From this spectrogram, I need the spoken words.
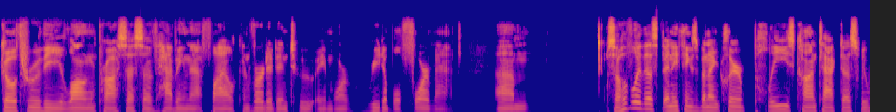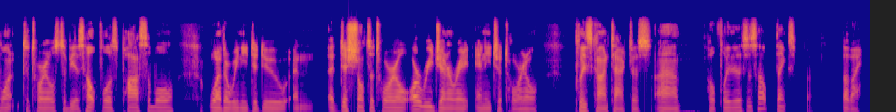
go through the long process of having that file converted into a more readable format. Um, so hopefully this, if anything's been unclear, please contact us. We want tutorials to be as helpful as possible, whether we need to do an additional tutorial or regenerate any tutorial, please contact us. Uh, hopefully this has helped. Thanks. Bye-bye.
